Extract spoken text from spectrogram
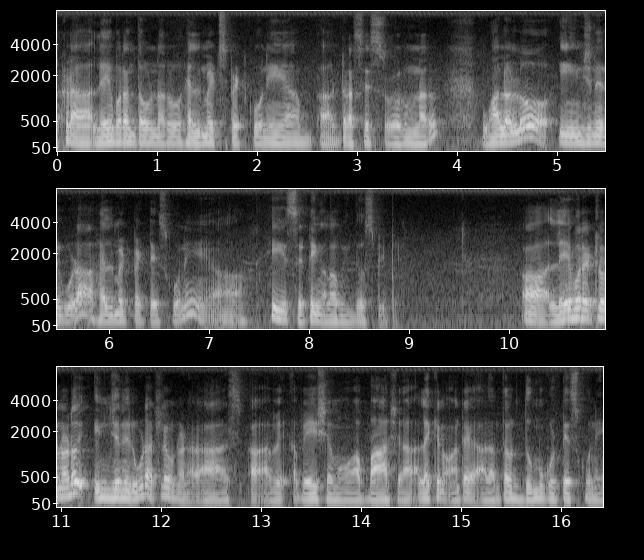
అక్కడ లేబర్ అంతా ఉన్నారు హెల్మెట్స్ పెట్టుకొని డ్రెస్సెస్ ఉన్నారు వాళ్ళల్లో ఈ ఇంజనీర్ కూడా హెల్మెట్ పెట్టేసుకొని హీ సిట్టింగ్ అలా విత్ దోస్ పీపుల్ లేబర్ ఎట్లా ఉన్నాడో ఇంజనీర్ కూడా అట్లే ఉన్నాడు. ఆ వేషము ఆ భాష లైక్ అంటే అదంతా దుమ్ము కొట్టేసుకొని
